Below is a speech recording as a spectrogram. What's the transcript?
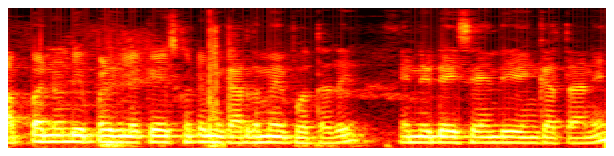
అప్పటి నుండి ఇప్పటికి లెక్క వేసుకుంటే మీకు అర్థమైపోతుంది. ఎన్ని డేస్ అయింది ఏం కథ అని.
